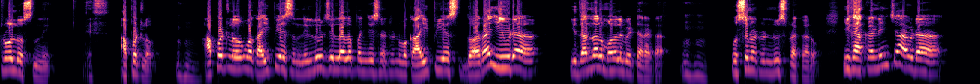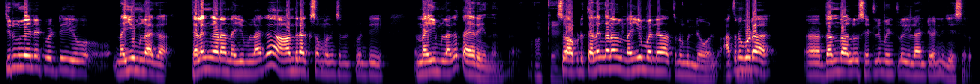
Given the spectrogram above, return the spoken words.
ట్రోల్ వస్తుంది. అప్పట్లో. అప్పట్లో ఒక ఐపీఎస్ నెల్లూరు జిల్లాలో పనిచేసినటువంటి ఒక ఐపీఎస్ ద్వారా ఈవిడ ఈ దందాలు మొదలు పెట్టారట వస్తున్నటువంటి న్యూస్ ప్రకారం. ఇక అక్కడి నుంచి ఆవిడ తిరుగులేనటువంటి నయ్యంలాగా తెలంగాణ నయ్యంలాగా ఆంధ్రాకు సంబంధించినటువంటి నయ్యంలాగా తయారైందంట. ఓకే. సో అప్పుడు తెలంగాణలో నయ్యం అనే అతను ఉండేవాళ్ళు. అతను కూడా దందాలు సెటిల్మెంట్లు ఇలాంటివన్నీ చేశారు.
